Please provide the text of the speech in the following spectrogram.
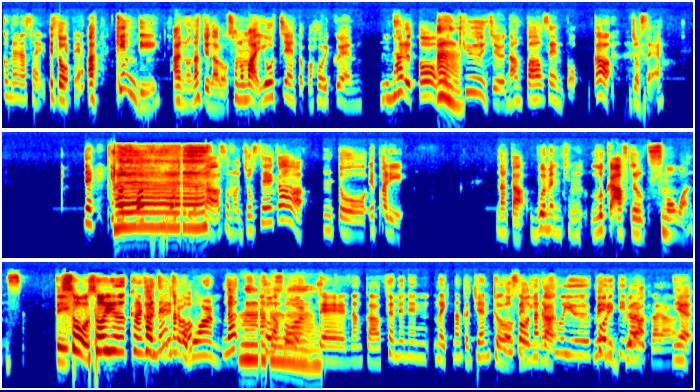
ごめんなさい。えっとあ、金利、あの、なんていうんだろう、そのまあ幼稚園とか保育園になると、うんもう90何パーセントが女性。で、今、へーわわけがさ、その女性が、うんと、やっぱり、なんか、women can look after small ones ってそう、そういう感じね。なんか warm。な、うんなんか warm で、なんか feminine、like なんか gentle でそうそうななんかそういうクオリティがあるから。ね、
